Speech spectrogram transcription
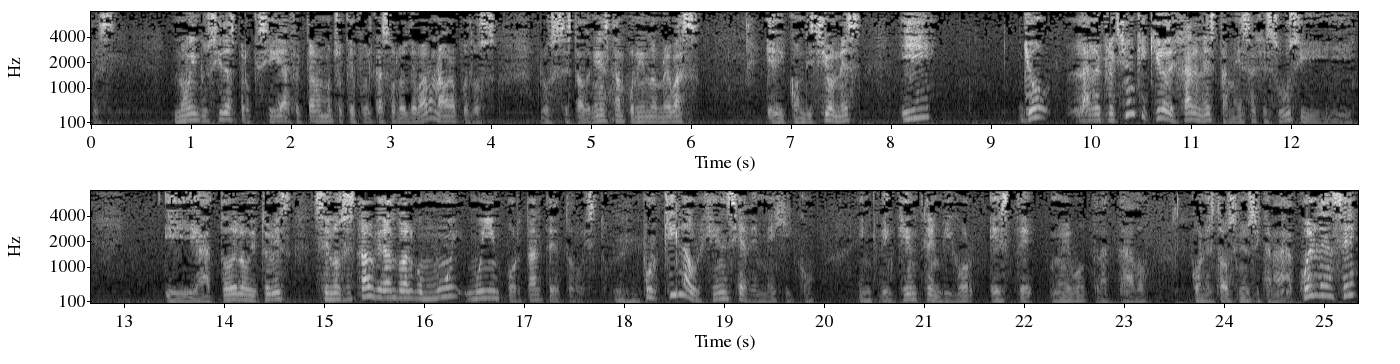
pues, no inducidas, pero que sí afectaron mucho, que fue el caso de los de Barón. Ahora, pues, los, los estadounidenses están poniendo nuevas eh, condiciones, y yo, la reflexión que quiero dejar en esta mesa, Jesús, y, y, y a todo el auditorio es, se nos está olvidando algo muy, muy importante de todo esto. ¿Por qué la urgencia de México en, en que entre en vigor este nuevo tratado con Estados Unidos y Canadá? Acuérdense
